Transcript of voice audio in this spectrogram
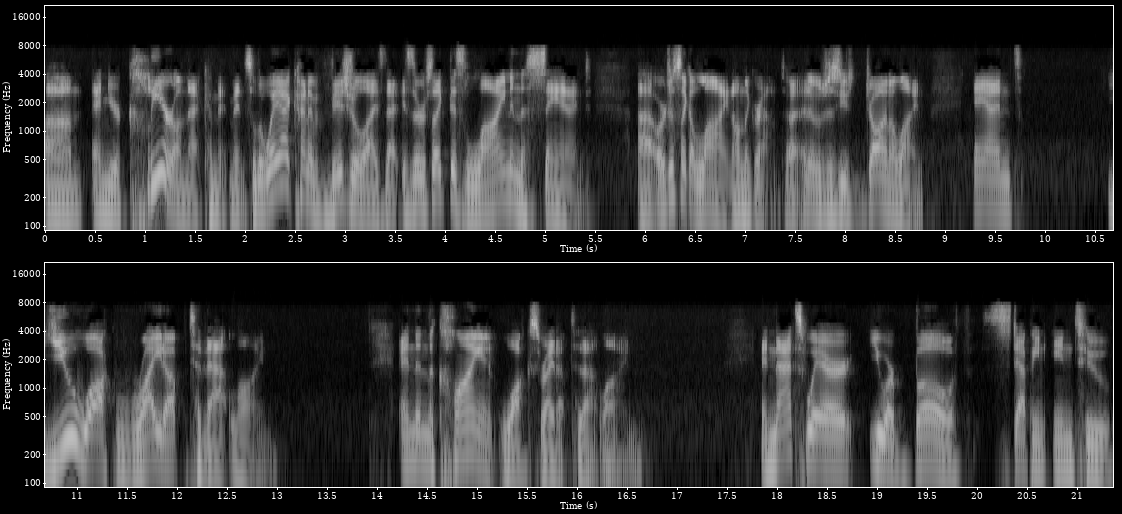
Um, and you're clear on that commitment. So the way I kind of visualize that is there's like this line in the sand, uh, or just like a line on the ground. Uh, it'll just use drawing a line, and you walk right up to that line, and then the client walks right up to that line, and that's where you are both stepping into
